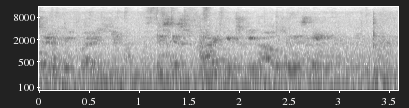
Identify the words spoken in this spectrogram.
This is Kharkivsky Housing Estate.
